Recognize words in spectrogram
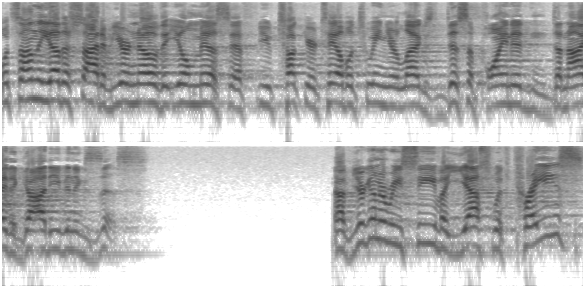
What's on the other side of your no that you'll miss if you tuck your tail between your legs, disappointed, and deny that God even exists? Now, if you're going to receive a yes with praise,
